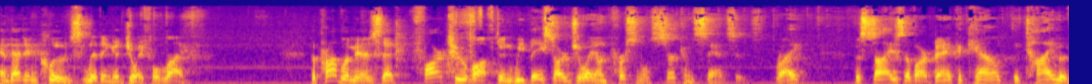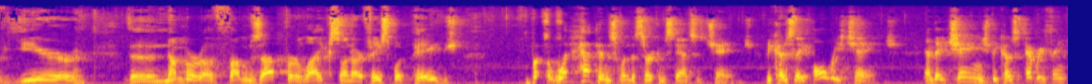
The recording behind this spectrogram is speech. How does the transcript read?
and that includes living a joyful life. The problem is that far too often we base our joy on personal circumstances, right? The size of our bank account, the time of year, the number of thumbs up or likes on our Facebook page. But what happens when the circumstances change? Because they always change. And they change because everything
